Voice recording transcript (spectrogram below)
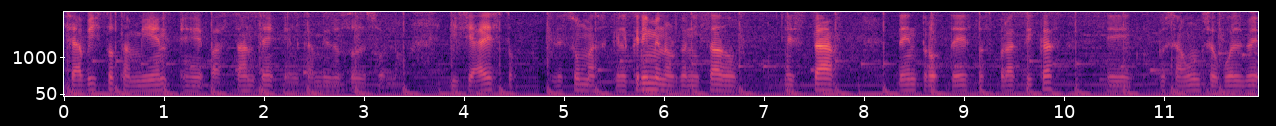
se ha visto también eh, bastante el cambio de uso de suelo. Y si a esto le sumas que el crimen organizado está dentro de estas prácticas, eh, pues aún se vuelve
